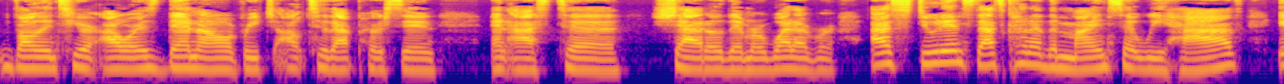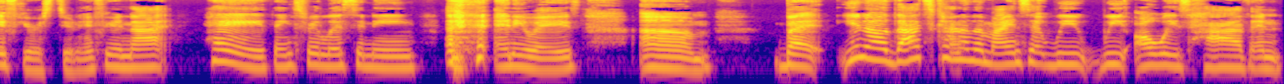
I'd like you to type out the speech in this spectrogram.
volunteer hours, then I'll reach out to that person and ask to shadow them or whatever. As students, that's kind of the mindset we have if you're a student. If you're not, hey, thanks for listening. Anyways, um but you know, that's kind of the mindset we we always have and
